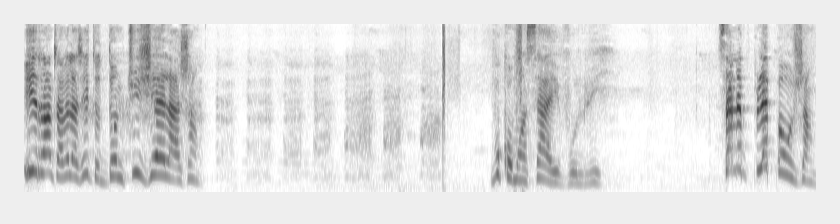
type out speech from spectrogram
Il rentre avec l'argent, il te donne, tu gères l'argent. Vous commencez à évoluer. Ça ne plaît pas aux gens.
